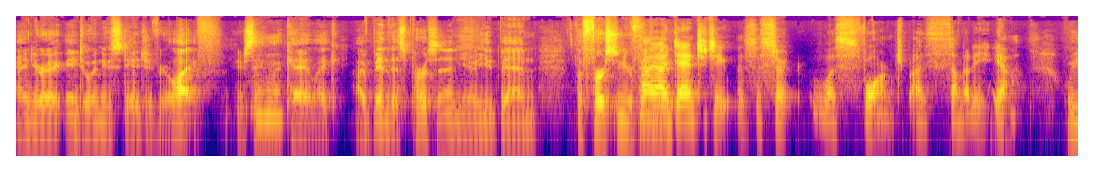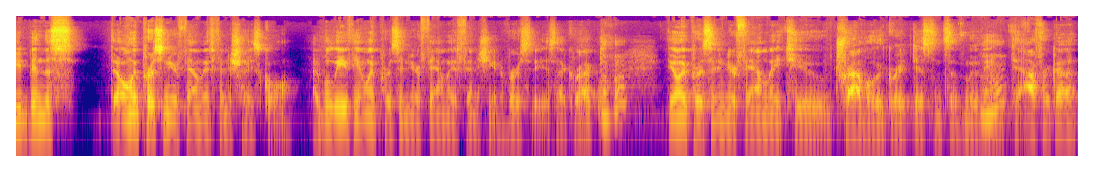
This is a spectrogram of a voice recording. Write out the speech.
and you're into a new stage of your life. You're saying, mm-hmm. okay, like I've been this person. You know, you'd been the first in your family. My identity was a cert- was formed as somebody. Yeah. Well, you'd been this the only person in your family to finish high school. I believe the only person in your family to finish university. Is that correct? Mm-hmm. The only person in your family to travel the great distance of moving mm-hmm. to Africa.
